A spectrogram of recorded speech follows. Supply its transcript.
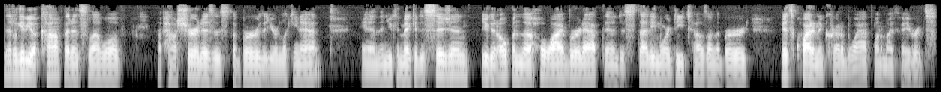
It'll give you a confidence level of, of how sure it is it's the bird that you're looking at and then you can make a decision. You can open the whole iBird app then to study more details on the bird. It's quite an incredible app, one of my favorites.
